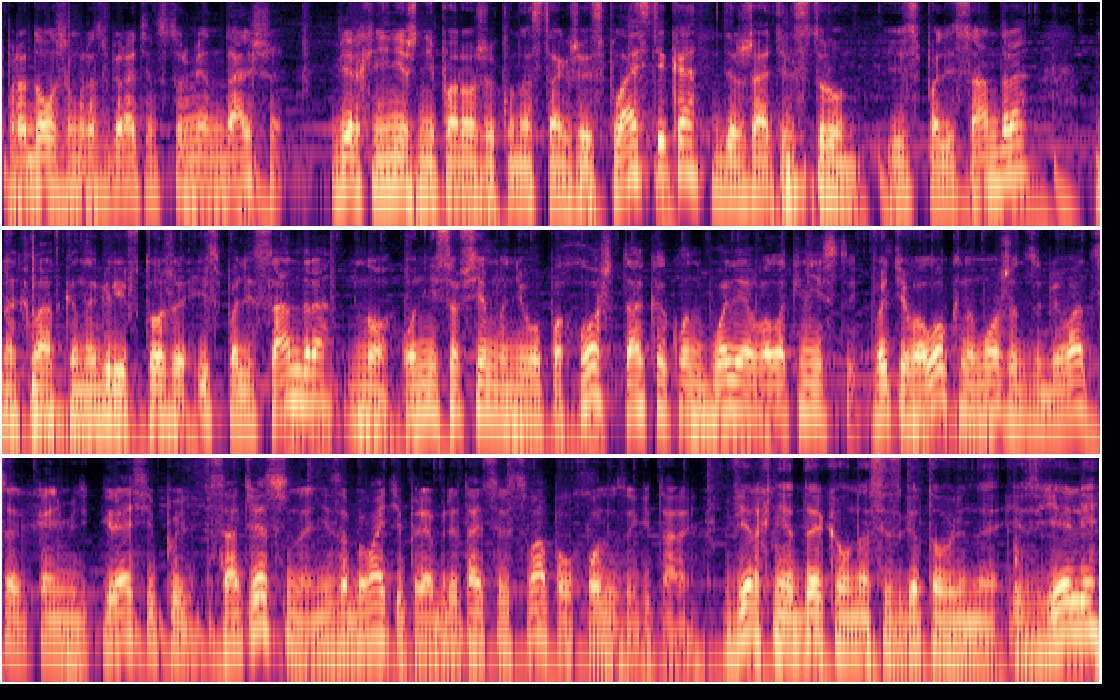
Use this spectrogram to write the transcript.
Продолжим разбирать инструмент дальше. Верхний и нижний порожек у нас также из пластика. Держатель струн из палисандра. Накладка на гриф тоже из палисандра, но он не совсем на него похож, так как он более волокнистый. В эти волокна может забиваться какая-нибудь грязь и пыль. Соответственно, не забывайте приобретать средства по уходу за гитарой. Верхняя дека у нас изготовлена из ели,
